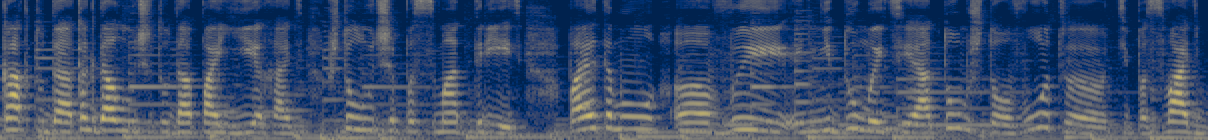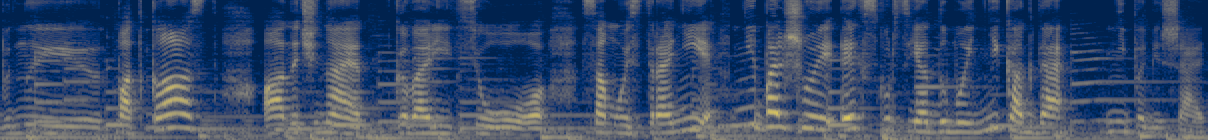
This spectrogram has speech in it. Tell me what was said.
как туда, когда лучше туда поехать, что лучше посмотреть. Поэтому э, вы не думайте о том, что вот, э, типа, свадебный подкаст, а начинает говорить о самой стране. Небольшой экскурс, я думаю, никогда не помешает.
